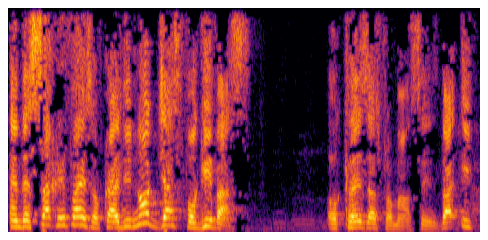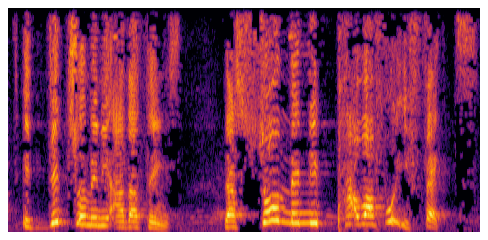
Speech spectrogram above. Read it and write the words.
and the sacrifice of Christ did not just forgive us or cleanse us from our sins, but it, it did so many other things. There's so many powerful effects,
